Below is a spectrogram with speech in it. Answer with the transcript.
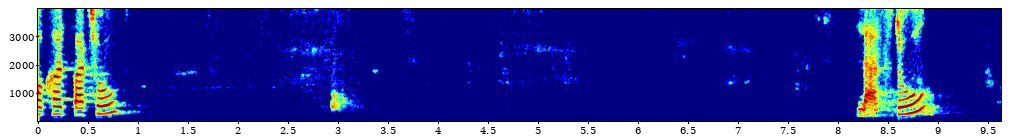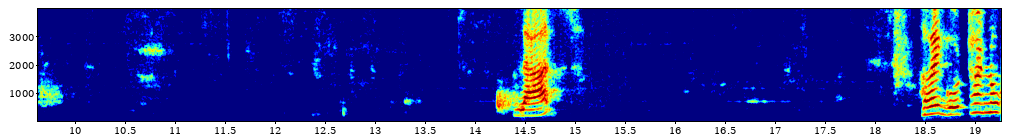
વખત પાછું. લાસ્ટ ટુ લાસ્ટ હવે ગોઠણનું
